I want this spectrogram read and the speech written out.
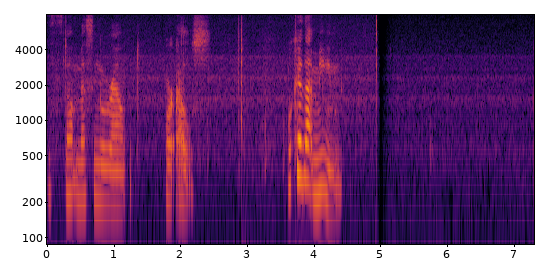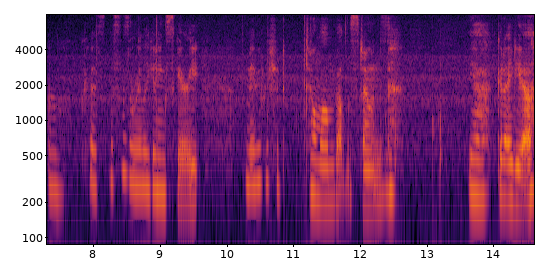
says stop messing around, or else. What could that mean? Oh, Chris, this is really getting scary. Maybe we should tell Mom about the stones. yeah, good idea.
